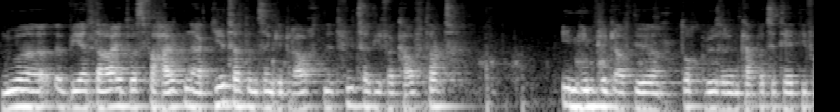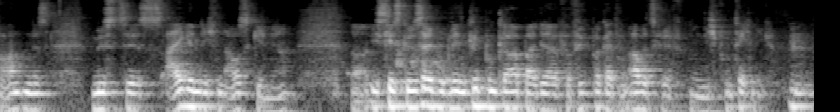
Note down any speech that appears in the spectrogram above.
Nur wer da etwas verhalten agiert hat und sein Gebraucht nicht frühzeitig verkauft hat, im Hinblick auf die doch größere Kapazität, die vorhanden ist, müsste es eigentlich hinausgehen. Ja. Äh, ist das größere Problem klipp und klar bei der Verfügbarkeit von Arbeitskräften und nicht von Technik. Hm.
